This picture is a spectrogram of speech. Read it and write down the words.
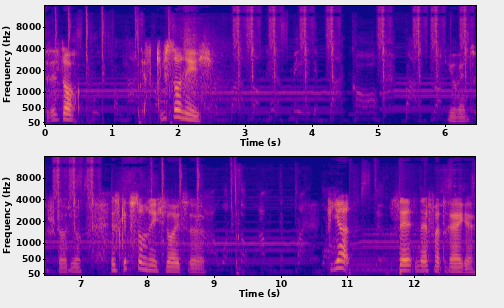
Das ist doch... Das gibt's doch nicht. Juventus Stadion. Das gibt's doch nicht, Leute. Vier seltene Verträge.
